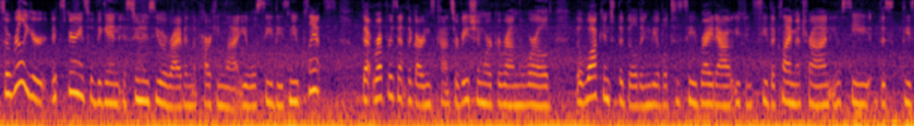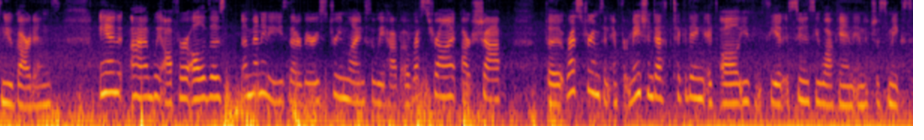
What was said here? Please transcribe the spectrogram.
So, really, your experience will begin as soon as you arrive in the parking lot. You will see these new plants that represent the garden's conservation work around the world. You'll walk into the building, be able to see right out. You can see the climatron. You'll see this, these new gardens. And um, we offer all of those amenities that are very streamlined. So we have a restaurant, our shop, the restrooms, and information desk ticketing. It's all, you can see it as soon as you walk in, and it just makes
